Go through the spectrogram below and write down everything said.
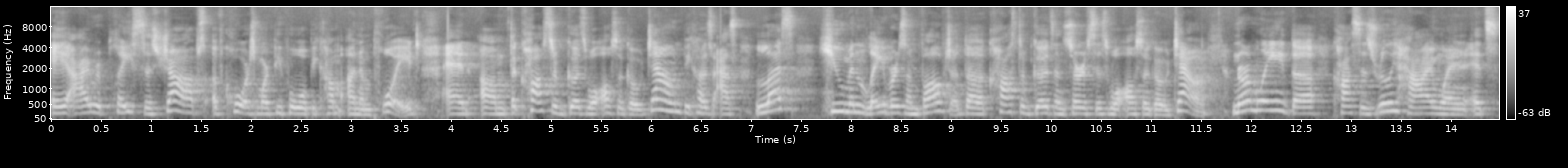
AI replaces jobs, of course, more people will become unemployed and um, the cost of goods will also go down because as less human labor is involved, the cost of goods and services will also go down. Normally, the cost is really high when it's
